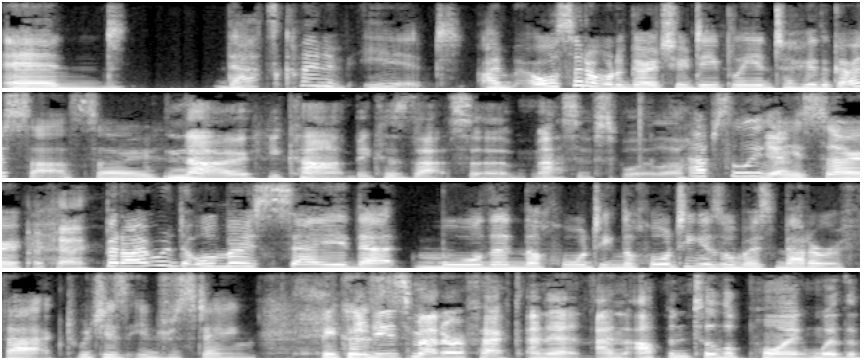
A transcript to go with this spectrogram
And that's kind of it. I also don't want to go too deeply into who the ghosts are. So No, you can't because that's a massive spoiler. absolutely. Yeah. So Okay. but I would almost say that more than the haunting, the haunting is almost matter of fact, which is interesting because It is matter of fact, and it, and up until the point where the,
